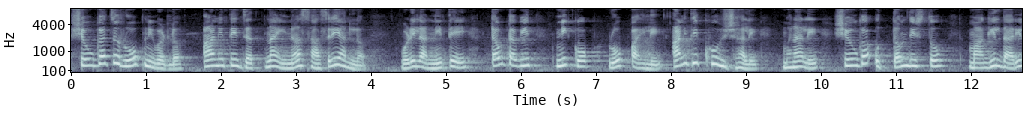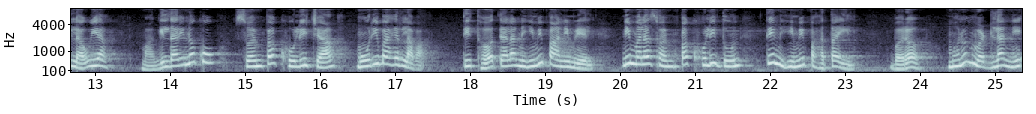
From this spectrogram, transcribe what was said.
शेवगाचं रोप निवडलं आणि ते जतनाईनं सासरी आणलं. वडिलांनी ते टवटवीत निकोप रोप पाहिले आणि ते खुश झाले. म्हणाले शेवगा उत्तम दिसतो. मागील दारी लावूया. मागील दारी नको. स्वयंपाक खोलीच्या मोरी बाहेर लावा. तिथं त्याला नेहमी पाणी मिळेल. नि मला स्वयंपाक खोलीतून ते नेहमी पाहता येईल. बरं. म्हणून वडिलांनी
